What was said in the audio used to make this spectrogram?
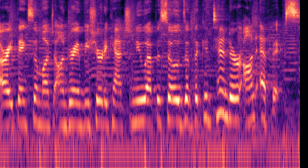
All right, thanks so much, Andre, and be sure to catch new episodes of The Contender on Epix.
